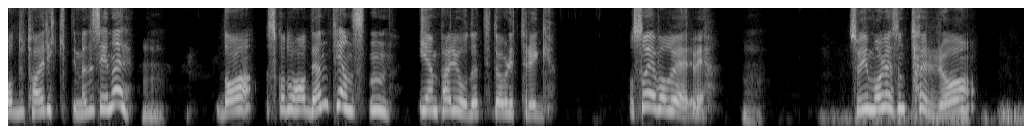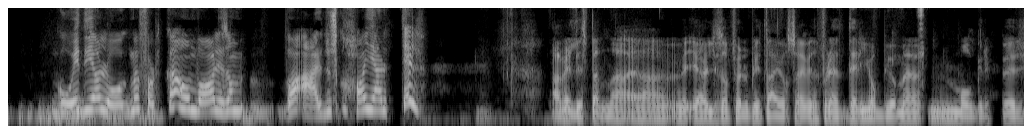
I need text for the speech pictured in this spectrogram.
og du tar riktige medisiner. Mm. Da skal du ha den tjenesten i en periode til du har blitt trygg. Og så evaluerer vi. Mm. Så vi må liksom tørre å gå i dialog med folka om hva, liksom, hva er det du skal ha hjelp til. Det er veldig spennende. Jeg, jeg liksom følger litt deg også, Eivind. For dere jobber jo med målgrupper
